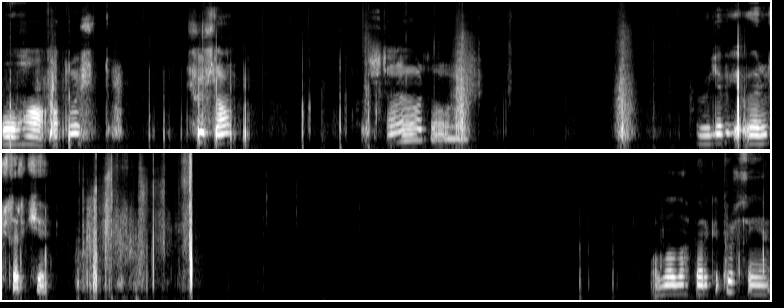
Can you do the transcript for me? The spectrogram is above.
Oha 60 Şuş lan. Kaç tane vardı onlar? Öyle bir vermişler ki. Allah Allah bereket versin ya.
